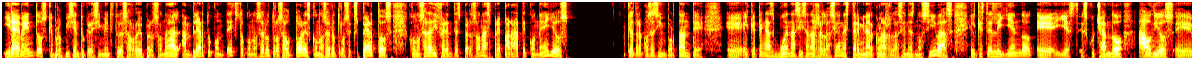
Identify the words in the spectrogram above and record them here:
ir a eventos que propicien tu crecimiento y tu desarrollo personal, ampliar tu contexto, conocer otros autores, conocer otros expertos, conocer a diferentes personas, prepararte con ellos ¿Qué otra cosa es importante? Eh, el que tengas buenas y sanas relaciones, terminar con las relaciones nocivas, el que estés leyendo eh, y escuchando audios, eh,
